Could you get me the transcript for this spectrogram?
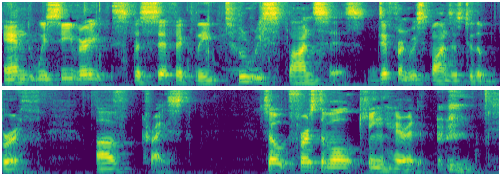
And we see very specifically two responses, different responses to the birth of Christ. So, first of all, King Herod.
